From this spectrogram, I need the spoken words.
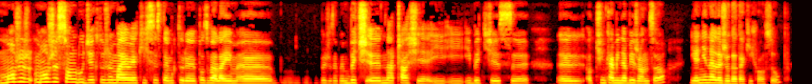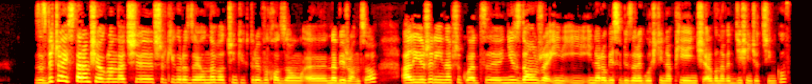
Może, może są ludzie, którzy mają jakiś system, który pozwala im, e, że tak powiem, być e, na czasie i, i, i być z e, odcinkami na bieżąco. Ja nie należę do takich osób. Zazwyczaj staram się oglądać e, wszelkiego rodzaju nowe odcinki, które wychodzą e, na bieżąco, ale jeżeli na przykład e, nie zdążę i, i, i narobię sobie zaległości na 5 albo nawet 10 odcinków,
